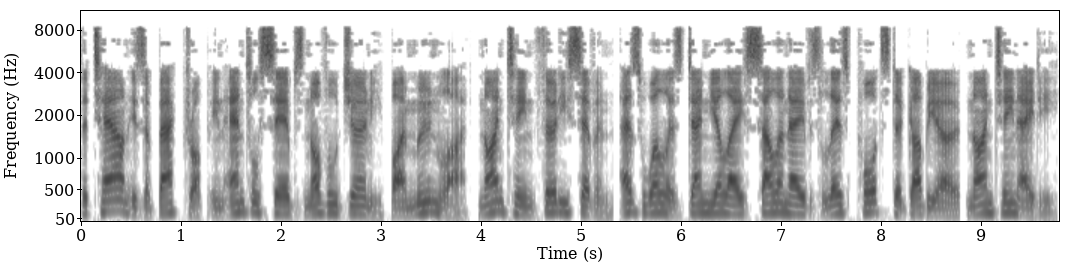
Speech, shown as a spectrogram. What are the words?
the town is a backdrop in Antal Szerb's novel Journey by Moonlight 1937 as well as Daniele Sallenave's Les Portes de Gubbio 1980.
